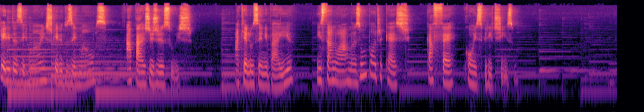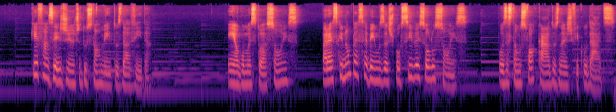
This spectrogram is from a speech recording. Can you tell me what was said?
Queridas irmãs, queridos irmãos, a paz de Jesus. Aqui é Luciane Bahia e está no ar mais um podcast Café com o Espiritismo. Que fazer diante dos tormentos da vida? Em algumas situações, parece que não percebemos as possíveis soluções, pois estamos focados nas dificuldades.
